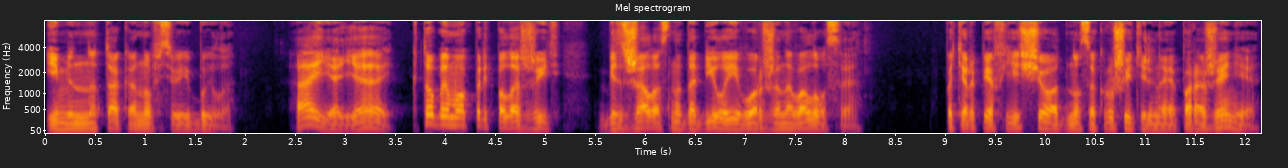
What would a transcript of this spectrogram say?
Именно так оно все и было. Ай-яй-яй, кто бы мог предположить, безжалостно добила его ржановолосая. Потерпев еще одно сокрушительное поражение,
